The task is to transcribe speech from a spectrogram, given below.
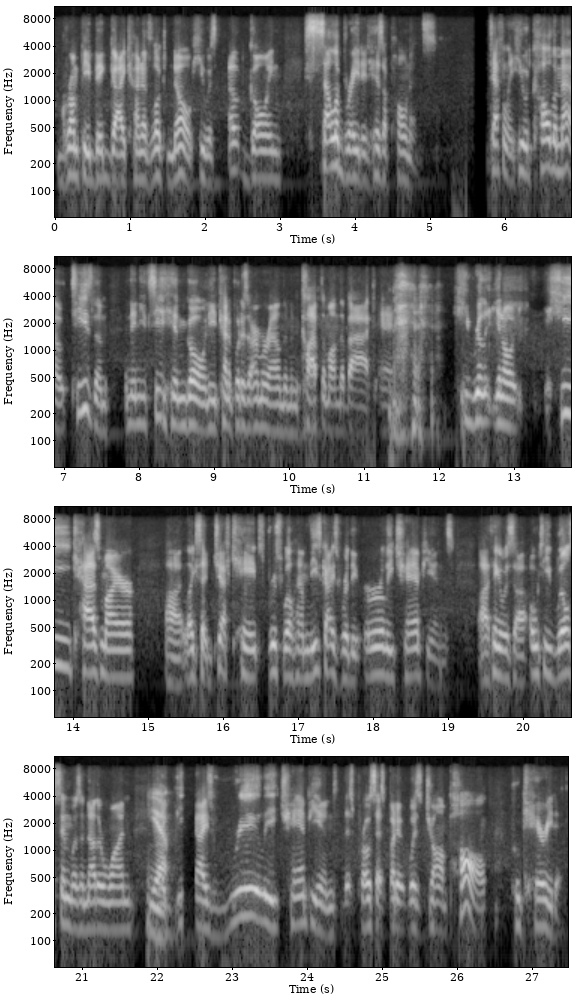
grumpy big guy kind of look. No, he was outgoing, celebrated his opponents. Definitely, he would call them out, tease them, and then you'd see him go, and he'd kind of put his arm around them and clap them on the back. And he really, you know, he, Kazmaier, uh, like I said, Geoff Capes, Bruce Wilhelm, these guys were the early champions. I think it was uh, O.D. Wilson was another one. yeah. Like, these guys really championed this process, but it was John Paul who carried it.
